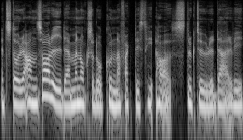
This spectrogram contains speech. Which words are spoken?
ett större ansvar i det, men också då kunna faktiskt ha strukturer där vi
